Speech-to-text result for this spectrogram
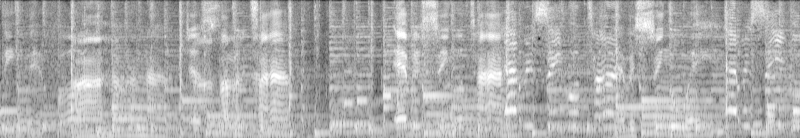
be there for you. Uh huh, now just some of the time, every single time, every single time, every single way, every single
